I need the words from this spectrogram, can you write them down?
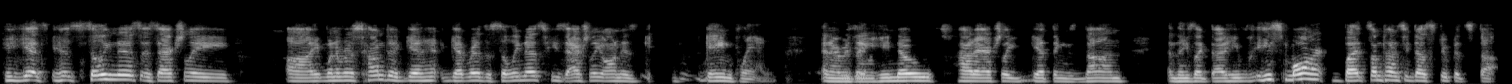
He gets his silliness is actually uh whenever it's time to get get rid of the silliness, he's actually on his g- game plan and everything. He knows how to actually get things done and things like that. He he's smart, but sometimes he does stupid stuff.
